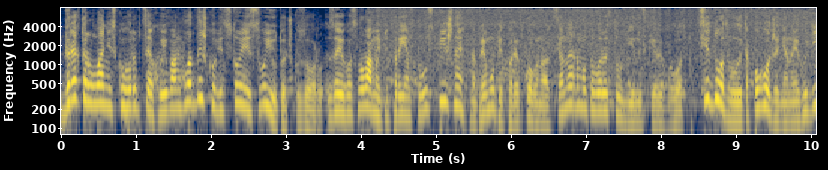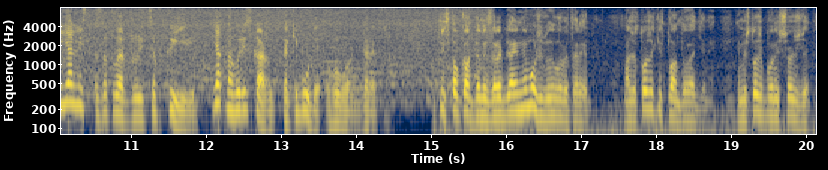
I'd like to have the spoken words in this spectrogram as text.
Директор Уланівського рибцеху Іван Гладишко відстоює свою точку зору. За його словами, підприємство успішне, напряму підпорядковано акціонерному товариству Вінницький рибгосп. Всі дозволи та погодження на його діяльність затверджуються в Києві. Як на горі скажуть, так і буде, говорить директор. В тих ставках, де ми заробляємо, не можуть вони ловити риби. У теж якийсь план доведений. І ми ж теж повинні щось жити.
